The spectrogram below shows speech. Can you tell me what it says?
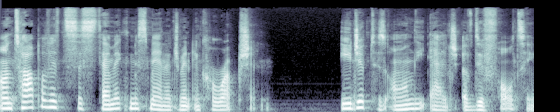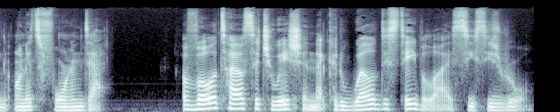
On top of its systemic mismanagement and corruption, Egypt is on the edge of defaulting on its foreign debt, a volatile situation that could well destabilize Sisi's rule.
